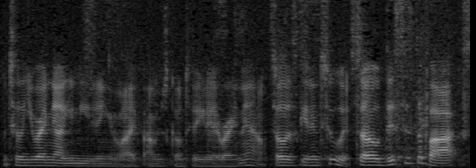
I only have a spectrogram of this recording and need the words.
I'm telling you right now, you need it in your life. I'm just gonna tell you that right now. So let's get into it. So this is the box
